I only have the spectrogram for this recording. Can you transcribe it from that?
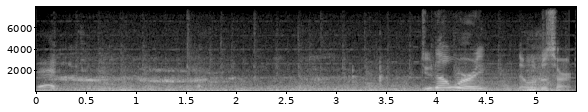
Dead. Do not worry, no one was hurt.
